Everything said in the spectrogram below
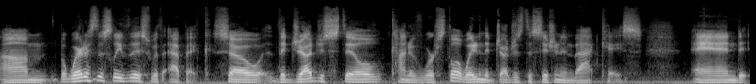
Um, but where does this leave this with Epic? So the judge is still kind of, we're still awaiting the judge's decision in that case. And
